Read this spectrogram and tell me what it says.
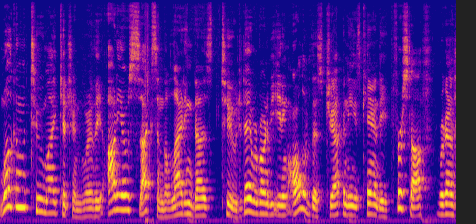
Welcome to my kitchen where the audio sucks and the lighting does too. Today we're going to be eating all of this Japanese candy. First off, we're gonna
